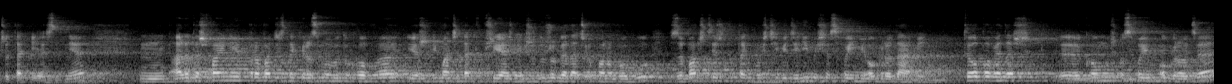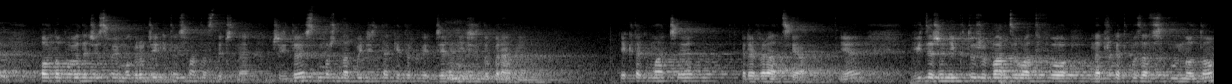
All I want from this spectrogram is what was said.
czy tak jest, nie? Mm, ale też fajnie prowadzić takie rozmowy duchowe, jeżeli macie tak przyjaźnie, że dużo gadacie o Panu Bogu, zobaczcie, że to tak właściwie dzielimy się swoimi ogrodami. Ty opowiadasz e, komuś o swoim ogrodzie, on opowiada Ci o swoim ogrodzie i to jest fantastyczne. Czyli to jest, można powiedzieć, takie trochę dzielenie się dobrami. Jak tak macie, rewelacja, nie? Widzę, że niektórzy bardzo łatwo, na przykład poza wspólnotą,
